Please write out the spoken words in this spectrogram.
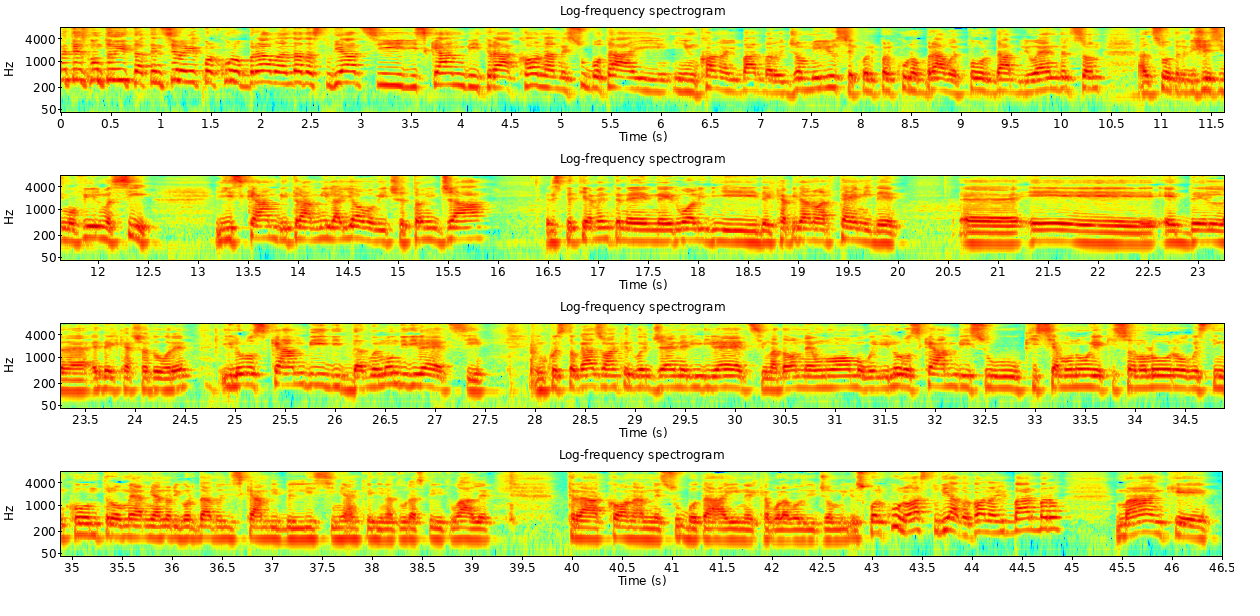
Bettes.it, attenzione che qualcuno bravo è andato a studiarsi gli scambi tra Conan e Subotai in Conan il Barbaro di John Milius e quel qualcuno bravo è Paul W. Anderson al suo tredicesimo film, sì, gli scambi tra Mila Jovovich e Tony Jaa rispettivamente nei, nei ruoli di, del capitano Artemide eh, e, e, del, e, del, cacciatore, i loro scambi di, da due mondi diversi, in questo caso anche due generi diversi, una donna e un uomo, i loro scambi su chi siamo noi e chi sono loro, questo incontro mi, mi hanno ricordato gli scambi bellissimi anche di natura spirituale tra Conan e Subotai nel capolavoro di John Milius. Qualcuno ha studiato Conan il Barbaro, ma anche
